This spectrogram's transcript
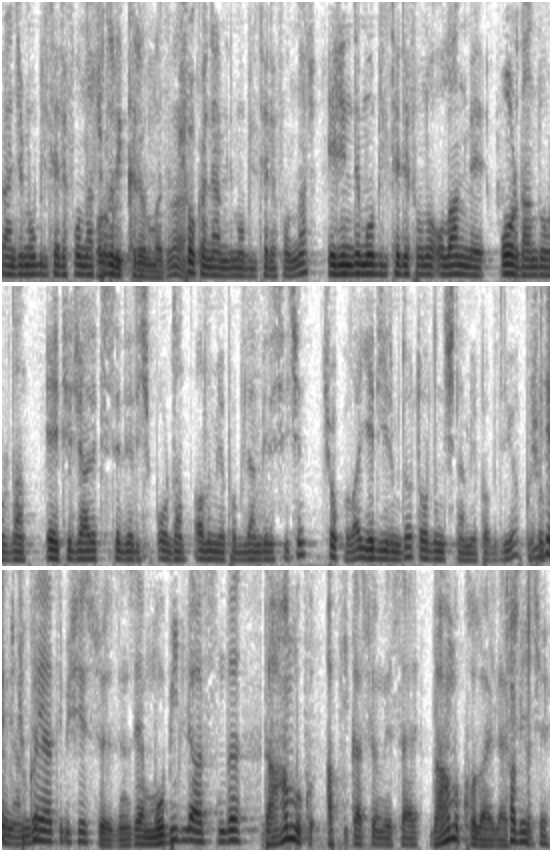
Bence mobil telefonlar o çok da bir kırılma değil mi? Çok önemli mobil telefonlar. Elinde mobil telefonu olan ve oradan doğrudan e-ticaret siteleri açıp oradan alım yapabilen birisi için çok kolay. 7-24 oradan işlem yapabiliyor. Bu bir çok de önemli. çok hayati bir şey söylediniz. Yani mobille aslında daha mı aplikasyon vesaire daha mı kolaylaştı? Tabii ki,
